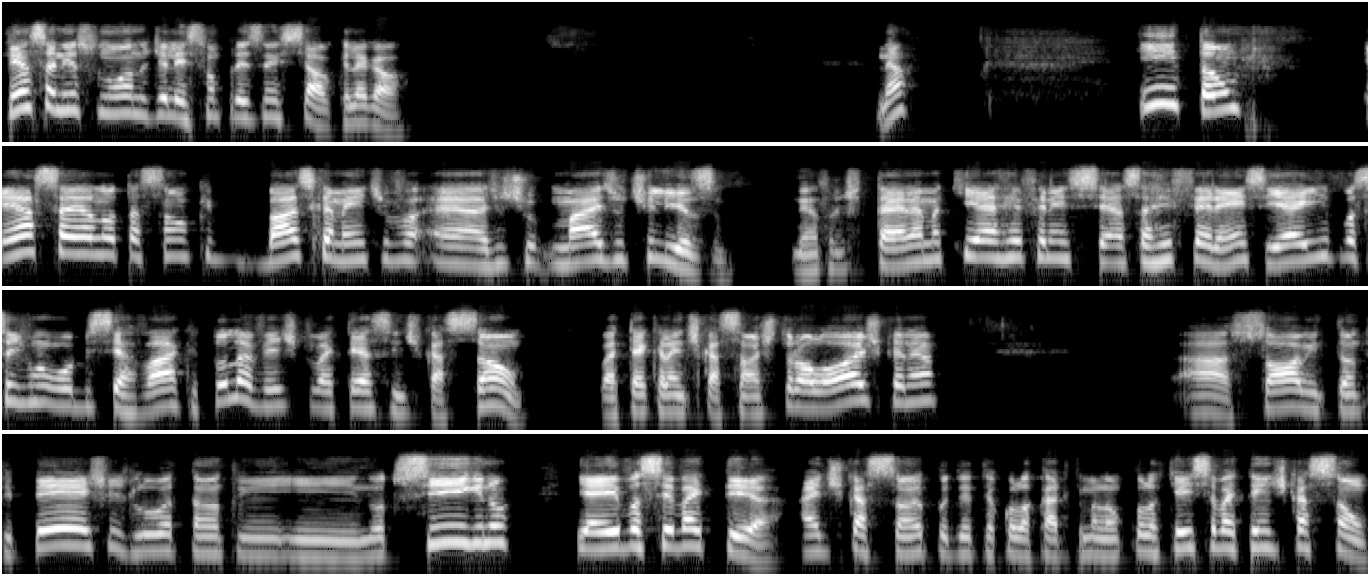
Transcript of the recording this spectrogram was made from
Pensa nisso no ano de eleição presidencial, que legal. Né? Então, essa é a notação que basicamente é, a gente mais utiliza dentro de Telema, que é referenciar essa referência. E aí vocês vão observar que toda vez que vai ter essa indicação, vai ter aquela indicação astrológica, né? Ah, Sol em tanto em peixes, Lua tanto em, em outro signo, e aí você vai ter a indicação, eu poderia ter colocado aqui, mas não coloquei, você vai ter a indicação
